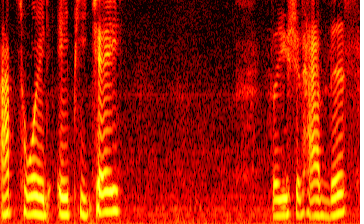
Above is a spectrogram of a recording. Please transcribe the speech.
Aptoide APK so you should have this.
